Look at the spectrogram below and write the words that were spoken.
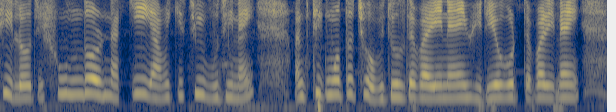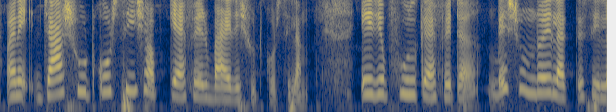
ছিল যে সুন্দর না কি, আমি কিছুই বুঝি নাই। মানে ঠিকমতো ছবি তুলতে পারি নাই, ভিডিও করতে পারি নাই। মানে যা শ্যুট করছি সব ক্যাফের বাইরে শ্যুট করছিলাম। এই যে ফুল ক্যাফেটা, বেশ সুন্দরই লাগতেছিল।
